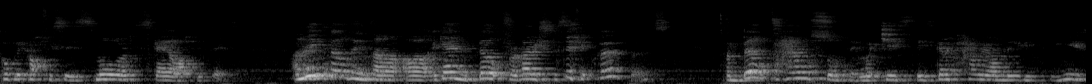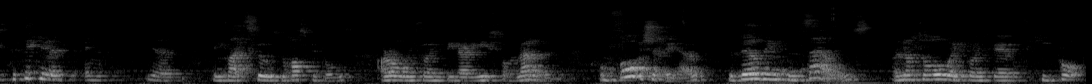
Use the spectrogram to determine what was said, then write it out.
public offices, smaller scale offices. And these buildings are, are, again, built for a very specific purpose and built to house something which is, is going to carry on needing to be used, particularly in you know, things like schools and hospitals are always going to be very useful and relevant. Unfortunately, though, the buildings themselves are not always going to be able to keep up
